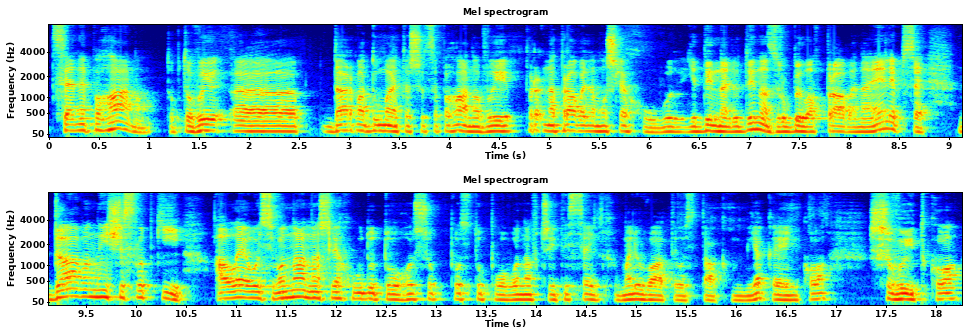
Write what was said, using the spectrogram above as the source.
Це непогано. Тобто, ви е, дарма думаєте, що це погано. Ви на правильному шляху. Ви єдина людина зробила вправи на еліпси. Да, вони ще слабкі, але ось вона на шляху до того, щоб поступово навчитися їх малювати ось так м'якенько, швидко.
